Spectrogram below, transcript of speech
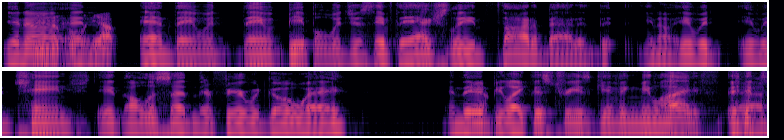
you know Beautiful, and yep. and they would they people would just if they actually thought about it you know it would it would change it all of a sudden their fear would go away and they would be like this tree is giving me life it's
